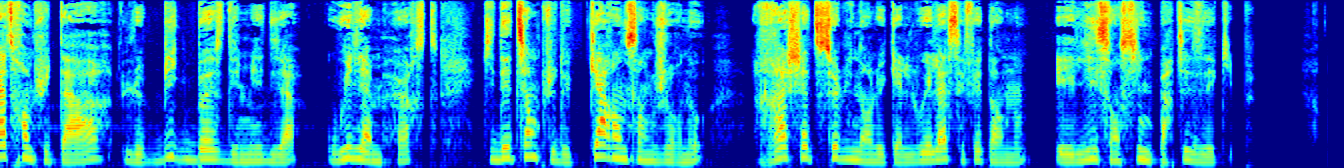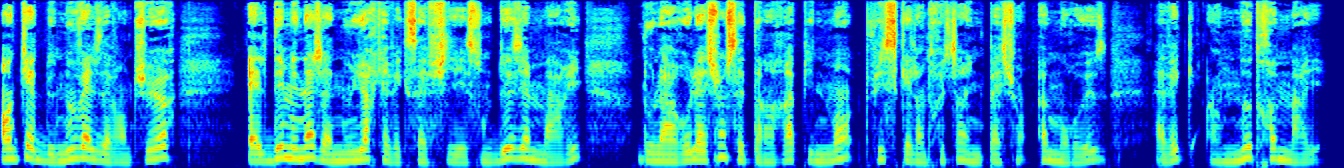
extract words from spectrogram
4 ans plus tard, le big boss des médias, William Hearst, qui détient plus de 45 journaux, rachète celui dans lequel Luella s'est fait un nom et licencie une partie des équipes. En quête de nouvelles aventures, elle déménage à New York avec sa fille et son deuxième mari, dont la relation s'éteint rapidement puisqu'elle entretient une passion amoureuse avec un autre homme marié.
